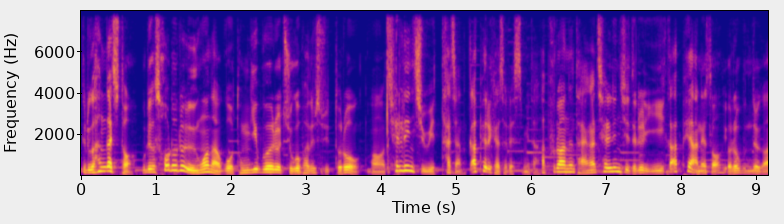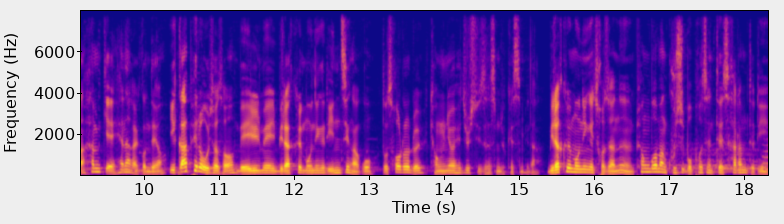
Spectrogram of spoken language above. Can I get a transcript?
그리고 한 가지 더. 우리가 서로를 응원하고 동기부여를 주고받을 수 있도록 어, challenge with 타잔 카페를 개설했습니다. 앞으로 하는 다양한 challenge들을 이 카페 안에서 여러분들과 함께 해나갈 건데요. 이 카페로 오셔서 매일매일 miracle morning을 인증하고 또 서로를 격려해 줄 수 있었으면 좋겠습니다. miracle morning의 저자는 평범한 95%의 사람들이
